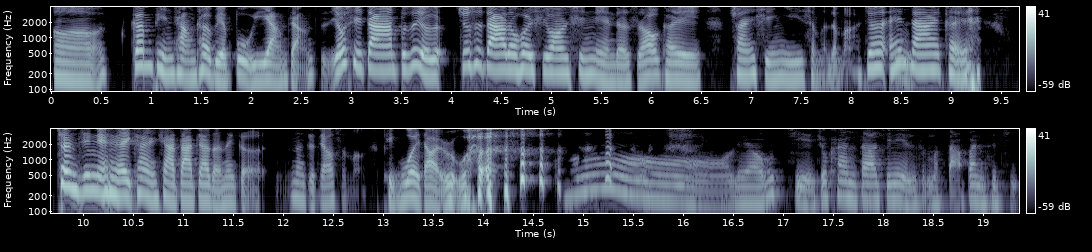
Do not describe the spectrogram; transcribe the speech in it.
呃。跟平常特别不一样，这样子，尤其大家不是有个，就是大家都会希望新年的时候可以穿新衣什么的嘛，就是哎、欸，大家可以趁今年可以看一下大家的那个那个叫什么品味到底如何。哦，了解，就看大家今年怎么打扮自己。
